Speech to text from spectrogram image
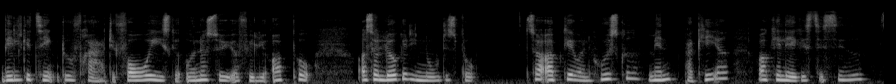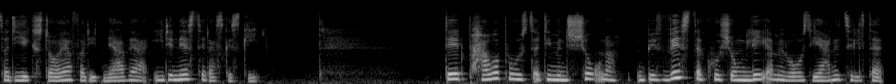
hvilke ting du fra det forrige skal undersøge og følge op på, og så lukke din notesbog. Så er opgaven husket, men parkeret og kan lægges til side, så de ikke støjer for dit nærvær i det næste, der skal ske. Det er et powerboost af dimensioner, bevidst at kunne jonglere med vores hjernetilstand,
